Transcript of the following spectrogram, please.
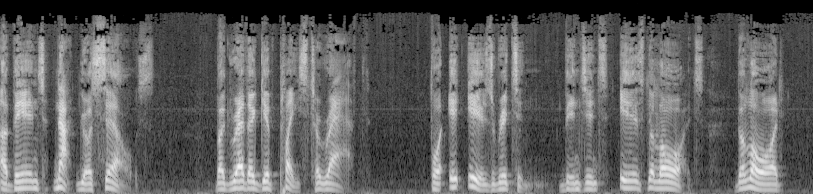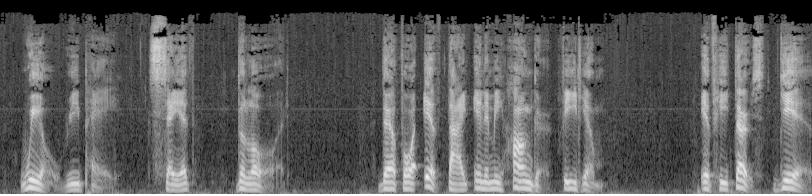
Avenge not yourselves, but rather give place to wrath. For it is written, Vengeance is the Lord's, the Lord will repay, saith the Lord. Therefore, if thine enemy hunger, feed him. If he thirst, give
